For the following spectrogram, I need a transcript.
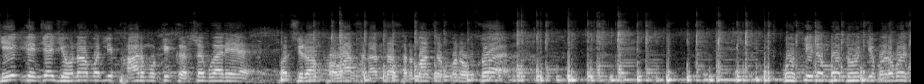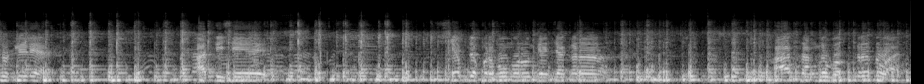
ही एक त्यांच्या जीवनामधली फार मोठी कर्तबगारी आहे. परशुराम पवार सरांचा सन्मान संपन्न होतोय. कुस्ती नंबर दोन ची बरोबर सुटलेली आहे. अतिशय शब्द प्रभू म्हणून त्यांच्याकडं फार चांगलं वक्तृत्व आहे.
